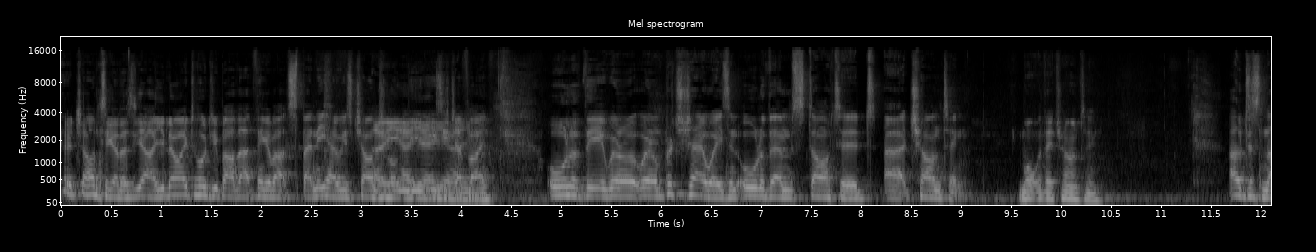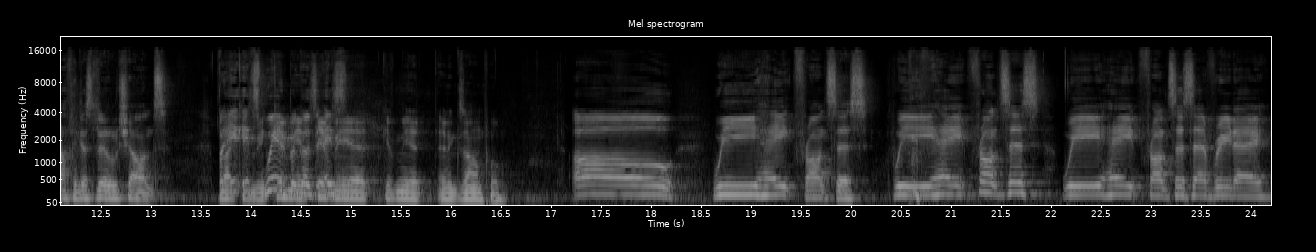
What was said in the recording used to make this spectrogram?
They're chanting at us. Yeah, you know I told you about that thing about Spenny, how he's chanting Oh, on the yeah, EasyJet yeah, flight. All of the we're, we're on British Airways, and all of them started uh, chanting. What were they chanting? Oh, just nothing, just little chance. But Like, it- give it's me- weird give me a- because give it's me a give me a, an example. oh, we hate Francis. We hate Francis. We hate Francis every day.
